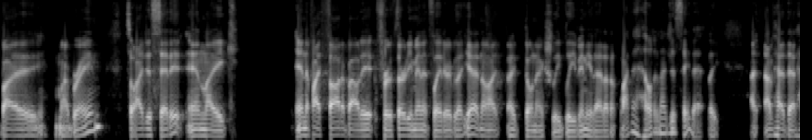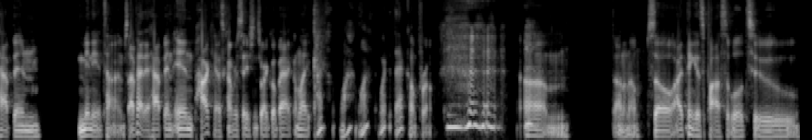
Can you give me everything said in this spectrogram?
by my brain. So I just said it and like and if I thought about it for 30 minutes later, I'd be like, yeah, no, I, I don't actually believe any of that. I don't, why the hell did I just say that? Like, I, have had that happen many a times. I've had it happen in podcast conversations where I go back. I'm like, why, why, where did that come from? um, I don't know. So I think it's possible to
